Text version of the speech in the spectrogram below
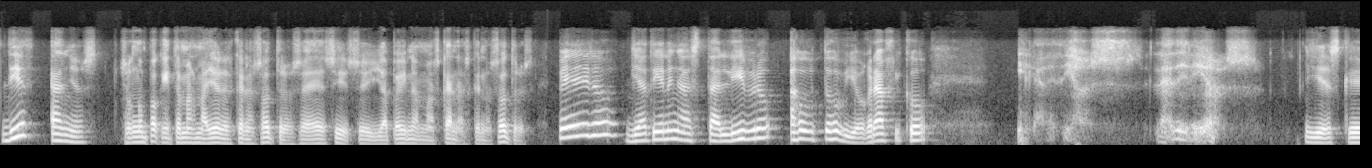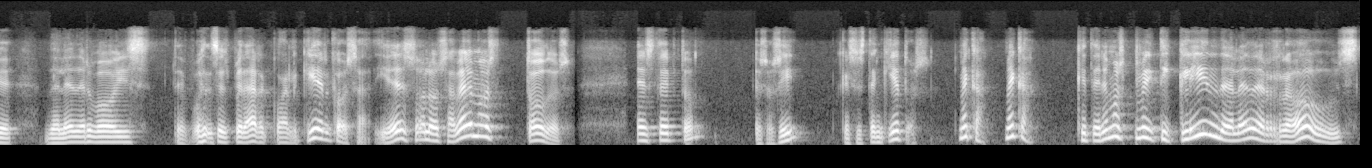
10 años. Son un poquito más mayores que nosotros, ¿eh? sí, sí, ya peinan más canas que nosotros. Pero ya tienen hasta libro autobiográfico y la de Dios, la de Dios. Y es que de Leather Boys te puedes esperar cualquier cosa y eso lo sabemos todos, excepto, eso sí, que se estén quietos. Meca, meca, que tenemos Pretty Clean de Leather Rose.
